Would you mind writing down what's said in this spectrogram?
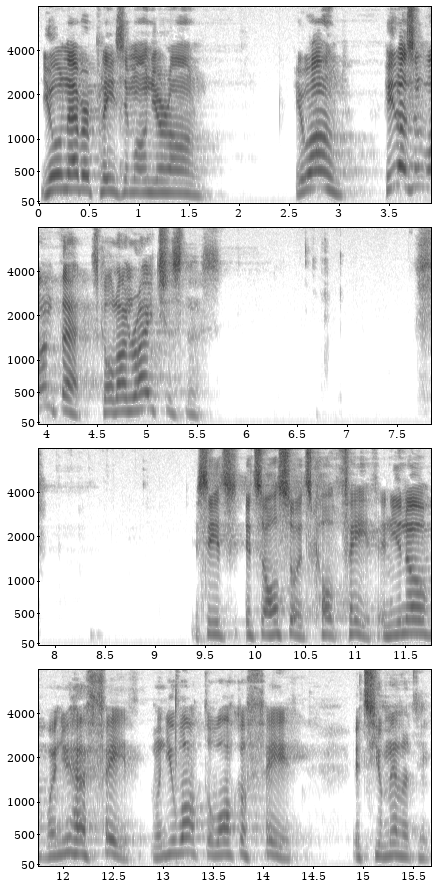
You'll never please Him on your own. You won't. He doesn't want that. It's called unrighteousness. You see, it's, it's also, it's called faith. And you know, when you have faith, when you walk the walk of faith, it's humility.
